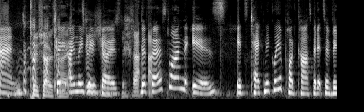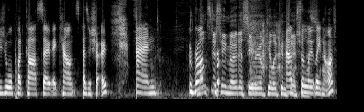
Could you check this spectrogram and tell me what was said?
and Two shows, two only two, Two shows. shows. the first one is it's technically a podcast, but it's a visual podcast, so it counts as a show. And Rob, Monsters Who Murder Serial Killer Confessions. Absolutely not.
